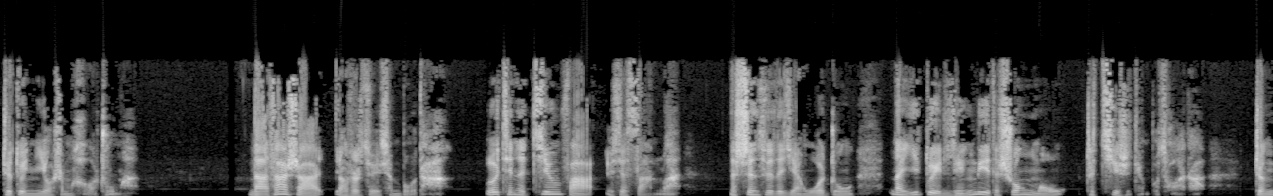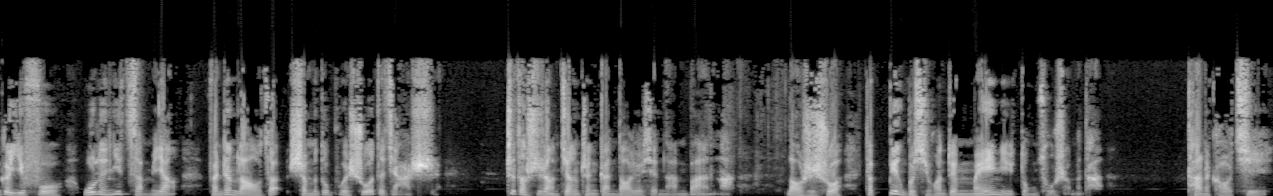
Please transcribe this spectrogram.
这对你有什么好处吗？娜塔莎咬着嘴唇不答，额前的金发有些散乱，那深邃的眼窝中那一对凌厉的双眸，这气势挺不错的，整个一副无论你怎么样，反正老子什么都不会说的架势，这倒是让江辰感到有些难办了。老实说，他并不喜欢对美女动粗什么的，叹了口气。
